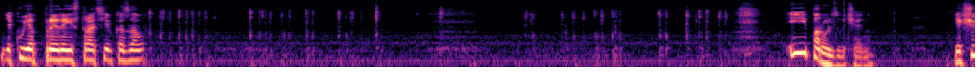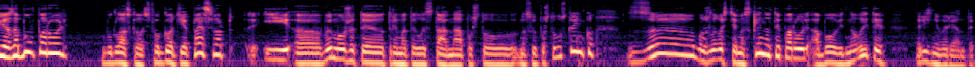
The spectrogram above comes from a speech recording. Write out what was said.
яку я при реєстрації вказав. І пароль, звичайно. Якщо я забув пароль, будь ласка, ось forgot your password, і е, ви можете отримати листа на, поштову, на свою поштову скриньку з можливостями скинути пароль або відновити різні варіанти.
